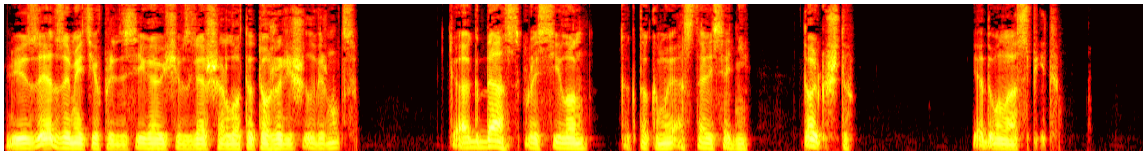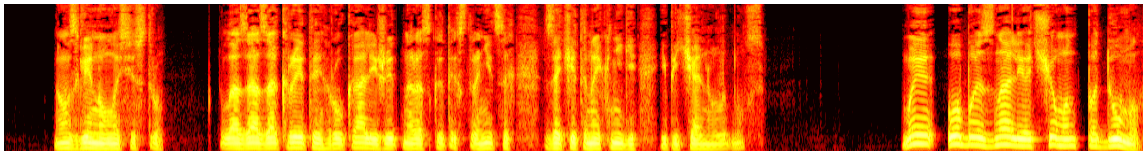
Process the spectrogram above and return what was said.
Лизет, заметив предостерегающий взгляд Шарлотта, тоже решил вернуться. — Когда? — спросил он, как только мы остались одни. — Только что. Я думал, она спит. Он взглянул на сестру. Глаза закрыты, рука лежит на раскрытых страницах зачитанной книги и печально улыбнулся. Мы оба знали, о чем он подумал.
